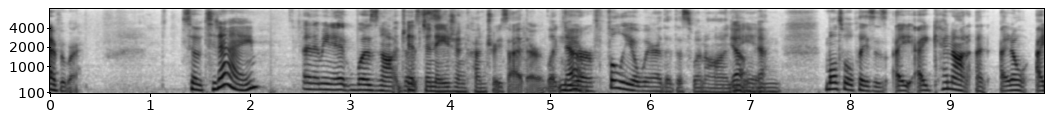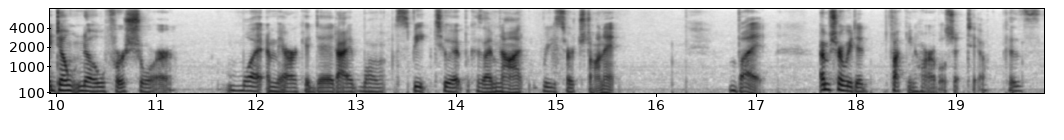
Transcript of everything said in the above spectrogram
everywhere. So today, and I mean, it was not just in Asian countries either. Like No. we are fully aware that this went on Yeah. in Yeah. multiple places. I, I cannot. I, I don't. I don't know for sure what America did. I won't speak to it because I'm not researched on it. But I'm sure we did fucking horrible shit too, because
